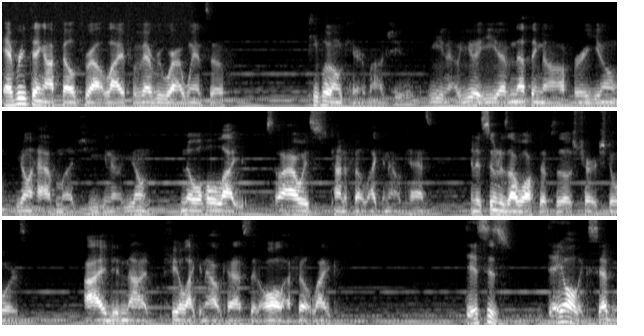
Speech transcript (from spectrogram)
Everything I felt throughout life, of everywhere I went to, people don't care about you. You know, you you have nothing to offer. You don't you don't have much. You, you know, you don't know a whole lot. So I always kind of felt like an outcast. And as soon as I walked up to those church doors, I did not feel like an outcast at all. I felt like this is they all accept me.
